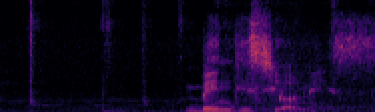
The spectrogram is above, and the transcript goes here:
Bendiciones.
